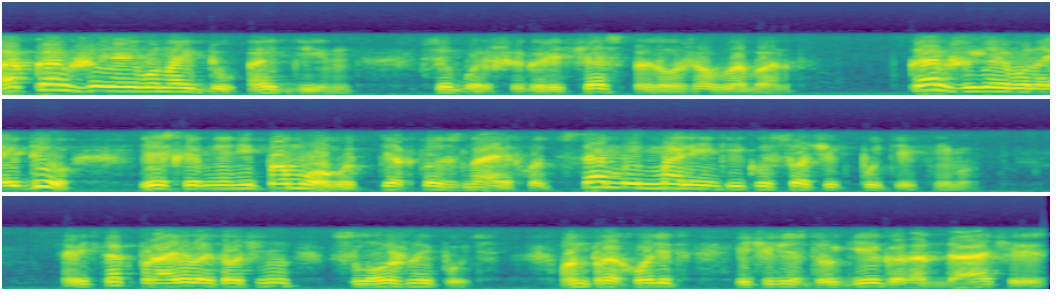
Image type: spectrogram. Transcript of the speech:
А как же я его найду один? Все больше горячась продолжал Лобанов. Как же я его найду, если мне не помогут те, кто знает хоть самый маленький кусочек пути к нему? А ведь, как правило, это очень сложный путь. Он проходит и через другие города, через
